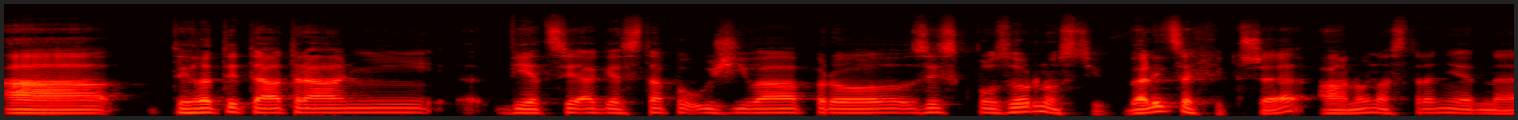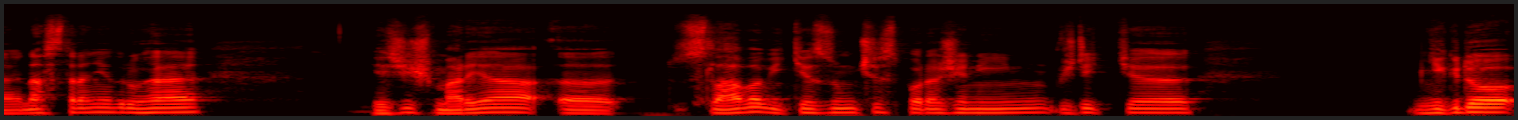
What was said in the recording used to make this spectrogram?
a tyhle ty teatrální věci a gesta používá pro zisk pozornosti. Velice chytře, ano, na straně jedné. Na straně druhé, Ježíš Maria, eh, sláva vítězům či poraženým, vždyť eh, nikdo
